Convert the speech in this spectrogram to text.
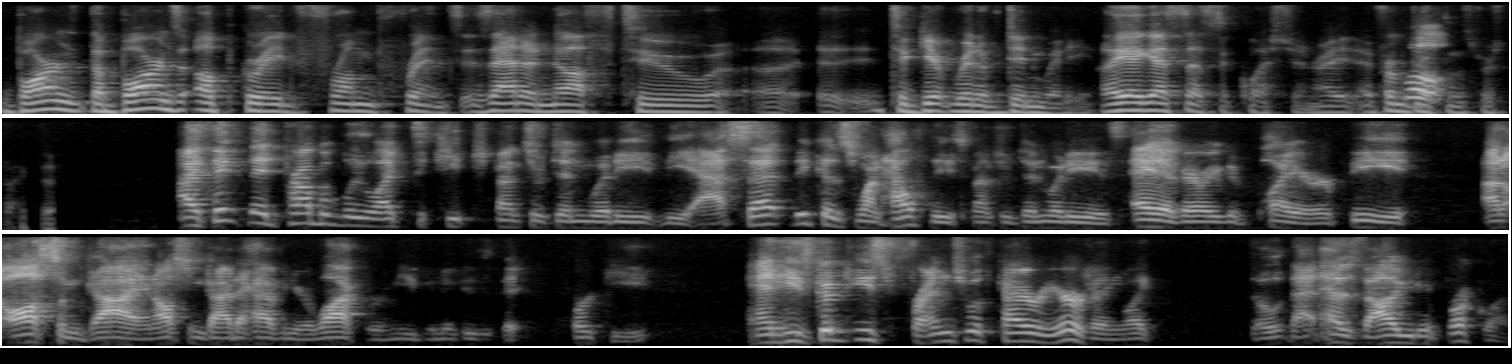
Barnes the Barnes upgrade from Prince is that enough to uh, to get rid of Dinwiddie? Like, I guess that's the question, right? From well, Brooklyn's perspective. I think they'd probably like to keep Spencer Dinwiddie the asset because when healthy, Spencer Dinwiddie is a a very good player, b an awesome guy, an awesome guy to have in your locker room, even if he's a bit quirky, and he's good. He's friends with Kyrie Irving, like though that has value to Brooklyn.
